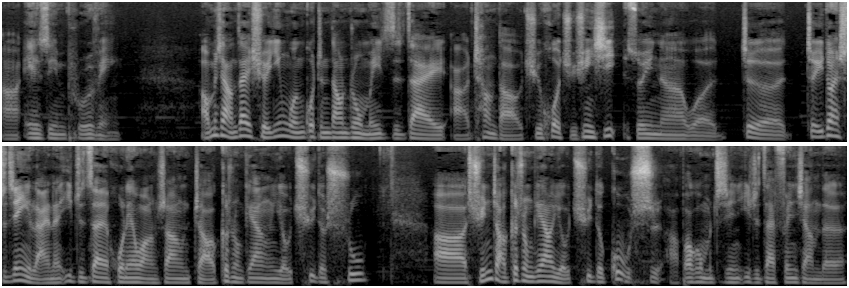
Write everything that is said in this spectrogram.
uh, is improving 好，我们想在学英文过程当中，我们一直在啊倡导去获取讯息，所以呢，我这这一段时间以来呢，一直在互联网上找各种各样有趣的书，啊，寻找各种各样有趣的故事啊，包括我们之前一直在分享的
